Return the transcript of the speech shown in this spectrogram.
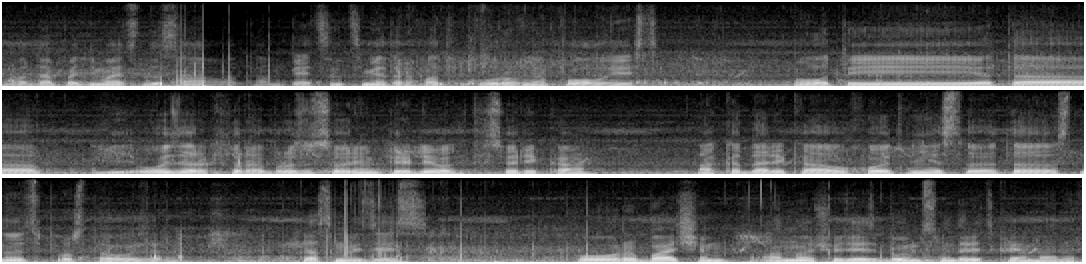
Вода поднимается до самого там 5 сантиметров от уровня пола есть. Вот, и это озеро, которое образуется во время переливов, это все река. А когда река уходит вниз, то это становится просто озеро. Сейчас мы здесь порыбачим, а ночью здесь будем смотреть кайманов.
